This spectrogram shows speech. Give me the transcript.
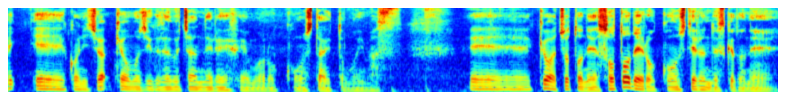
はい、えー、こんにちは。今日もジグザグチャンネル FM を録音したいと思います。えー、今日はちょっとね外で録音してるんですけどね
